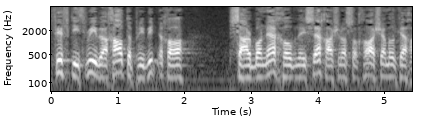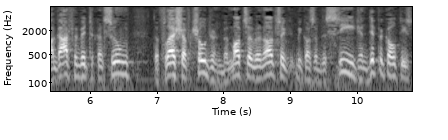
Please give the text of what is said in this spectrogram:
53. God forbid to consume the flesh of children, because of the siege and difficulties,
